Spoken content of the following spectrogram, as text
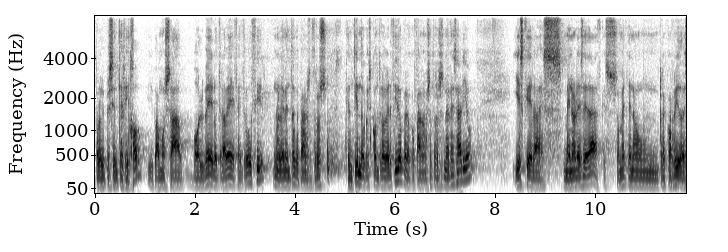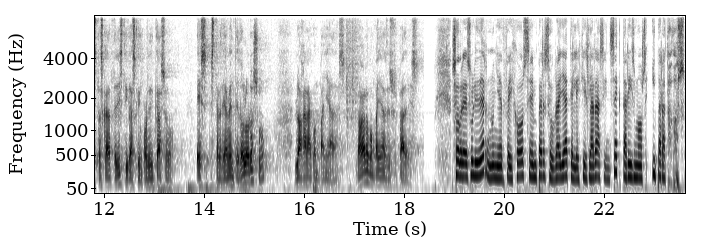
por el presidente Fijó y vamos a volver otra vez a introducir un elemento que para nosotros, que entiendo que es controvertido, pero que para nosotros es necesario, y es que las menores de edad que se someten a un recorrido de estas características, que en cualquier caso es extraordinariamente doloroso, lo hagan acompañadas, lo hagan acompañadas de sus padres. Sobre su líder, Núñez Feijó, Semper subraya que legislará sin sectarismos y para todos.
